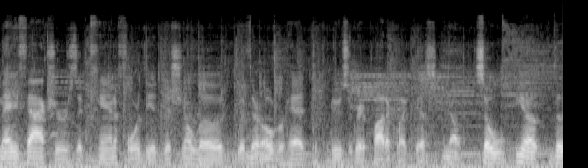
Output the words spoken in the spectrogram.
manufacturers that can't afford the additional load with their mm-hmm. overhead to produce a great product like this. No. So, you know, the,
